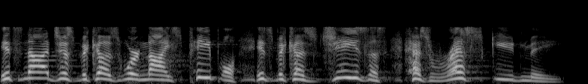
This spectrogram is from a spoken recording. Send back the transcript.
It's not just because we're nice people, it's because Jesus has rescued me.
